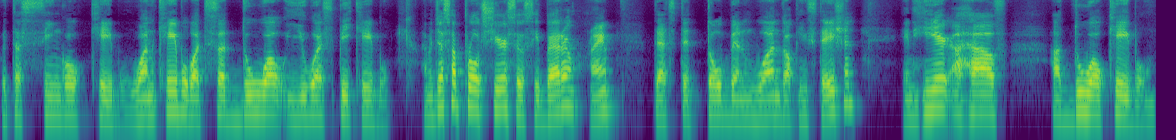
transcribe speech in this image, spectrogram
with a single cable. One cable, but it's a dual USB cable. I'm just approach here so you see better, right? That's the TobenOne docking station. And here I have a dual cable,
